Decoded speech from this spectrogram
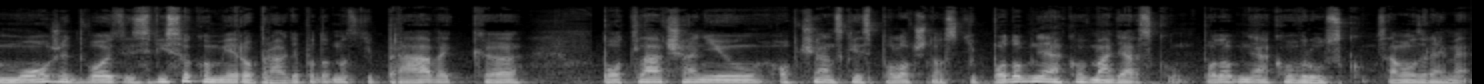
môže dôjsť s vysokou mierou pravdepodobnosti práve k potláčaniu občianskej spoločnosti. Podobne ako v Maďarsku, podobne ako v Rusku. Samozrejme,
